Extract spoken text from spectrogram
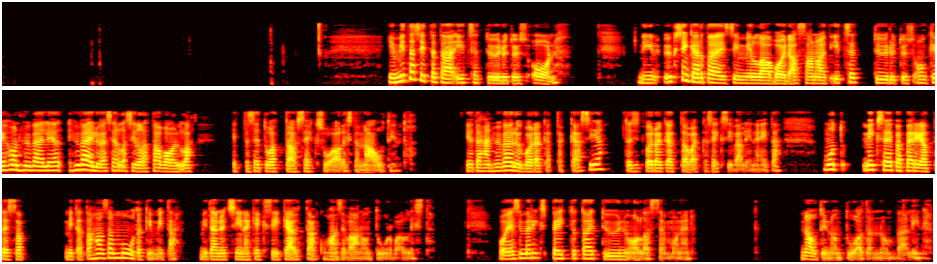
Ja mitä sitten tämä itsetyydytys on? Niin yksinkertaisimmillaan voidaan sanoa, että itsetyydytys on kehon hyväilyä sellaisilla tavoilla, että se tuottaa seksuaalista nautintoa. Ja tähän hyväilyyn voidaan käyttää käsiä, tai sitten voidaan käyttää vaikka seksivälineitä. Mutta mikseipä periaatteessa mitä tahansa muutakin, mitä, mitä nyt siinä keksii käyttää, kunhan se vaan on turvallista. Voi esimerkiksi peitto tai tyyny olla semmoinen nautinnon tuotannon väline,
